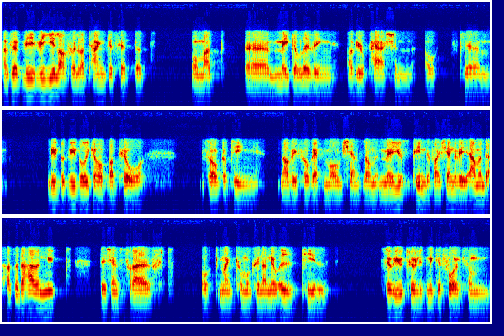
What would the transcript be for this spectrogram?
alltså vi, vi gillar själva tankesättet om att Eh, make a living of your passion och um, vi, vi brukar hoppa på saker och ting när vi får rätt magkänsla. Med just Pindify kände vi, ja men det, alltså det här är nytt, det känns fräscht och man kommer kunna nå ut till så otroligt mycket folk som,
